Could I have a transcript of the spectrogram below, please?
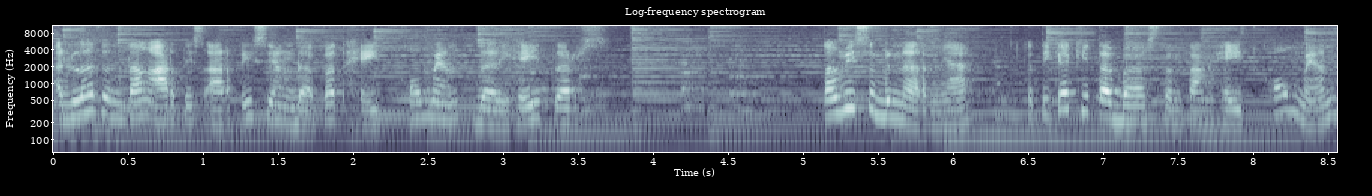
adalah tentang artis-artis yang dapat hate comment dari haters. Tapi sebenarnya, ketika kita bahas tentang hate comment,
